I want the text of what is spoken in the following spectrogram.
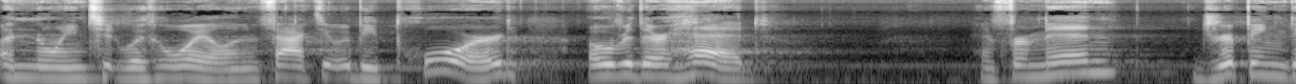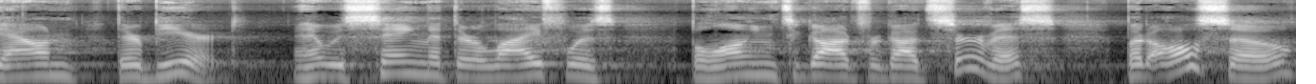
anointed with oil. And in fact, it would be poured over their head. And for men, dripping down their beard. And it was saying that their life was belonging to God for God's service, but also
